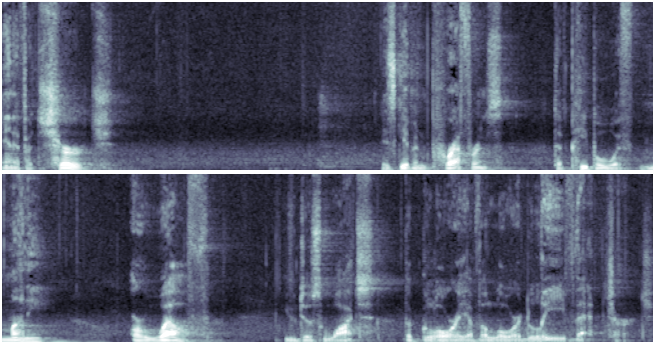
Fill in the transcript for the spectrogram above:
And if a church is given preference to people with money, or wealth, you just watch the glory of the Lord leave that church.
